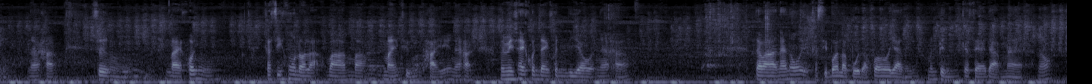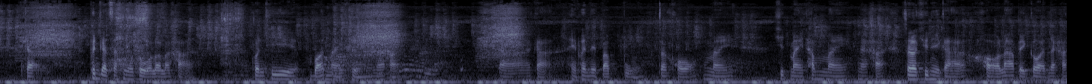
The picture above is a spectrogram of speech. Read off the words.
งนะคะ ซึ่งหลายคนกระซิฮูโนละวามว่าหมายถึงไผ่นะคะ มันไม่ใช่คนใดคนเดียวนะคะ แต่ว่านาโนเอกกสิบอระบุดอกเพราะว่ายันมันเป็นกระแสดราม่าเนาะกะเพิ่นกับจะฮูโตแล้วล่ะค่ะ คนที่บอสหมายถึงนะคะกะกะให้เพื่อนได้ปรับปรุงจะของไหมคิดไหมทำไหมนะคะสำหรับคลิปนี้กะขอลาไปก่อนนะคะ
